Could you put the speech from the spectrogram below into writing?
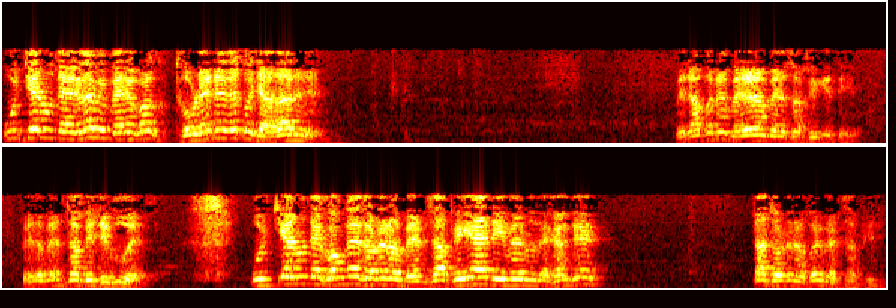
ਉੱਚੇ ਨੂੰ ਦੇਖਦਾ ਵੀ ਮੇਰੇ ਕੋਲ ਥੋੜੇ ਨੇ ਤੇ ਕੋਈ ਜ਼ਿਆਦਾ ਨੇ। ਵੀ ਰੱਬ ਨੇ ਮੇਰੇ ਨਾਲ ਬੇਇਨਸਾਫੀ ਕੀਤੀ ਫਿਰ ਤਾਂ ਬੇਇਨਸਾਫੀ ਦਿਖੂ ਹੈ। ਉੱਚਿਆਂ ਨੂੰ ਦੇਖੋਗੇ, ਤੁਹਾਡੇ ਨਾਲ ਬੇਇਨਸਾਫੀ ਹੈ ਨੀਵੇਂ ਨੂੰ ਦੇਖਾਂਗੇ। ਤਾਂ ਤੁਹਾਡੇ ਨਾਲ ਕੋਈ ਬੇਇਨਸਾਫੀ ਨਹੀਂ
